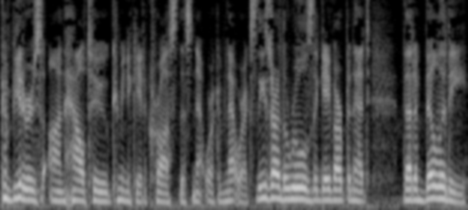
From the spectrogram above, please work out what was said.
computers on how to communicate across this network of networks. These are the rules that gave ARPANET that ability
